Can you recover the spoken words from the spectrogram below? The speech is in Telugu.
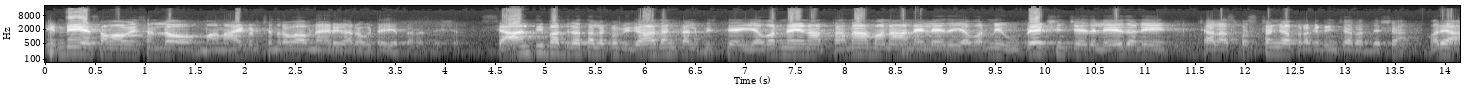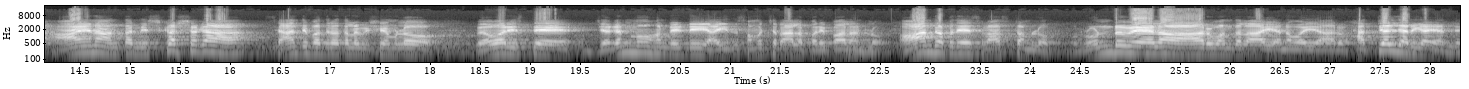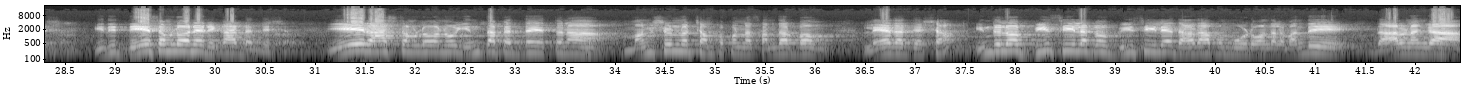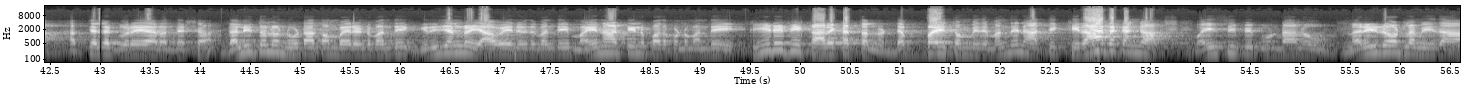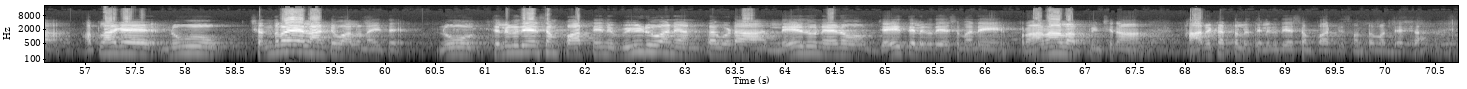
ఎన్డీఏ సమావేశంలో మా నాయకుడు చంద్రబాబు నాయుడు గారు ఒకటే చెప్పారు అధ్యక్ష. శాంతి భద్రతలకు విఘాతం కల్పిస్తే ఎవరినైనా తన మన అనే లేదు ఎవరిని ఉపేక్షించేది లేదని చాలా స్పష్టంగా ప్రకటించారు అధ్యక్ష. మరి ఆయన అంత నిష్కర్షగా శాంతి భద్రతల విషయంలో వ్యవహరిస్తే జగన్మోహన్ రెడ్డి ఐదు సంవత్సరాల పరిపాలనలో ఆంధ్రప్రదేశ్ రాష్ట్రంలో రెండు వేల ఆరు వందల ఎనభై ఆరు హత్యలు జరిగాయి అధ్యక్ష. ఇది దేశంలోనే రికార్డ్ అధ్యక్ష ఏ రాష్ట్రంలోనూ ఇంత పెద్ద ఎత్తున మనుషులను చంపుకున్న సందర్భం లేదధ్యక్ష ఇందులో బీసీలకు బీసీలే దాదాపు మూడు వందల మంది దారుణంగా హత్యలకు గురయ్యారు అధ్యక్ష దళితులు నూట తొంభై రెండు మంది గిరిజనులు యాభై ఎనిమిది మంది మైనార్టీలు పదకొండు మంది. టీడీపీ కార్యకర్తలను డెబ్బై తొమ్మిది మందిని అతి కిరాతకంగా వైసీపీ గుండాలు నరి రోడ్ల మీద అట్లాగే నువ్వు చంద్రయ్య లాంటి వాళ్ళనైతే నువ్వు తెలుగుదేశం పార్టీని వీడు అని అంతా కూడా లేదు నేను జై తెలుగుదేశం అని ప్రాణాలు అర్పించిన కార్యకర్తలు తెలుగుదేశం పార్టీ సొంతం అధ్యక్ష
